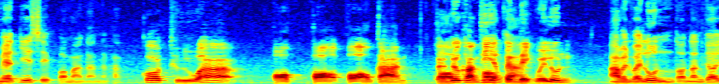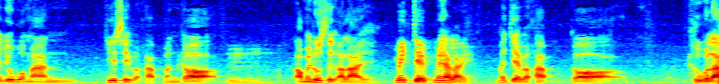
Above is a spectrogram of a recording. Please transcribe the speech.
เมตรยี่สิบประมาณนั้นนะครับ ก็ถือว่าพอพอพอเอาการ แต่พอด้วยความที่ยังเป็นพอการ เด็กวัยรุ่น อ่าเป็นวัยรุ่น ตอนนั้นก็อายุประมาณ20อะครับ มันก็อืม เราไม่รู้สึกอะไร ไม่เจ็บไม่อะไร ไม่เจ็บอะครับ ก็ คือเวลา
